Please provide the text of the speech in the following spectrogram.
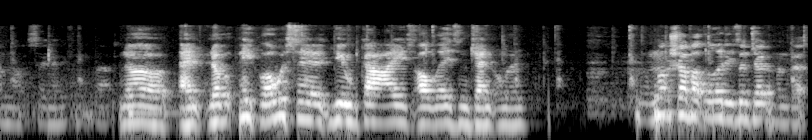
I'm not saying anything bad. No, and no, but people always say you guys or ladies and gentlemen. I'm not sure about the ladies and gentlemen bit.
